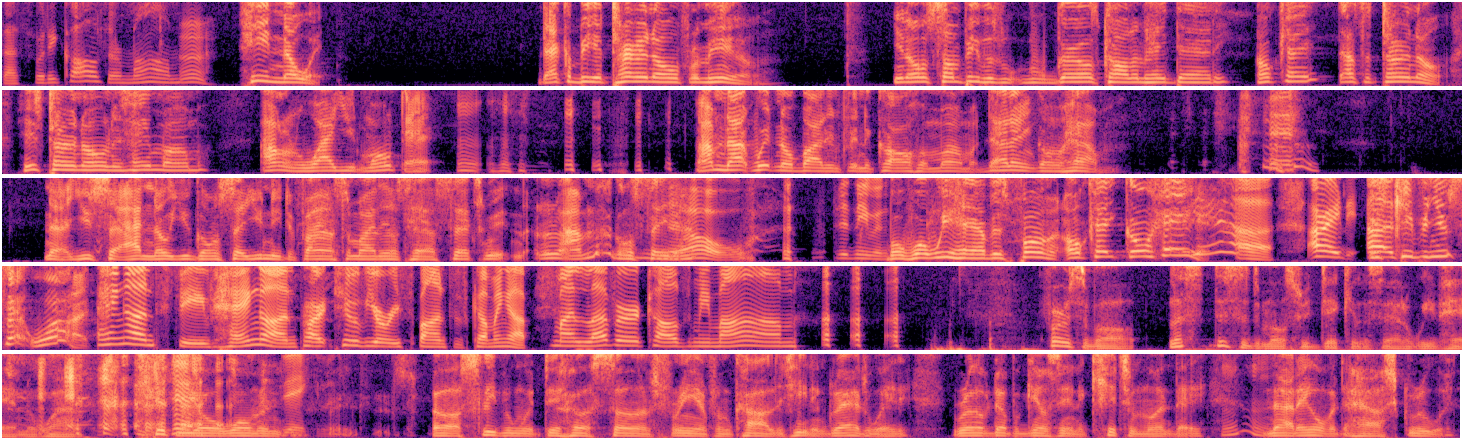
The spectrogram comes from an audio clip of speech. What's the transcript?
That's what he calls her mom. He know it. That could be a turn on from him. You know, some people's girls call him, "Hey, daddy." Okay, that's a turn on. His turn on is, "Hey, mama." I don't know why you'd want that. Mm-hmm. I'm not with nobody and finna call her mama. That ain't gonna happen. now you say, I know you gonna say you need to find somebody else to have sex with. I'm not gonna say that. no. Didn't even. But what we have is fun. Okay, go ahead. yeah. All right. Uh, It's keeping you set. What? hang on, Steve. Hang on. Part two of your response is coming up. My lover calls me mom. First of all, let's. This is the most ridiculous letter we've had in a while. Fifty-year-old woman Ridiculous. uh, sleeping with her son's friend from college. He done graduated, rubbed up against her in the kitchen one day. Now they over at the house screwing.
